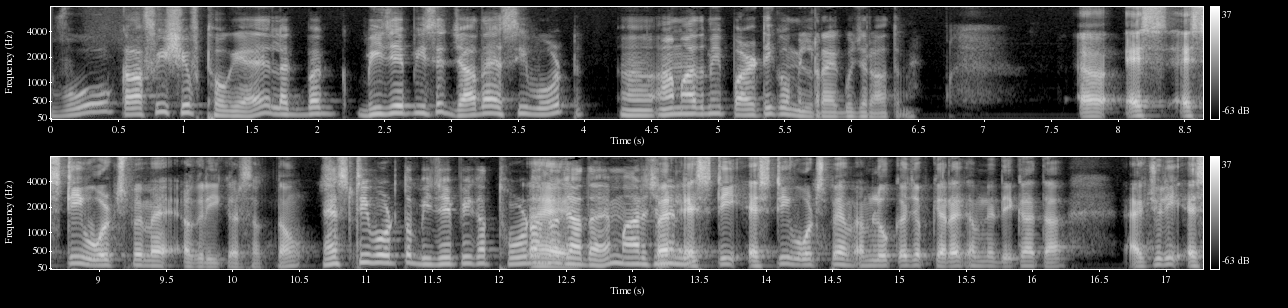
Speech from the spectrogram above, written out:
वो काफ़ी शिफ्ट हो गया है। लगभग बीजेपी से ज़्यादा एस वोट आम आदमी पार्टी को मिल रहा है गुजरात में। एस एस टी वोट्स पे मैं अग्री कर सकता हूँ। एस टी वोट तो बीजेपी का थोड़ा सा ज़्यादा है marginal S T S T votes पे हम, हम लोग का जब कह रहा हमने देखा था एक्चुअली एस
